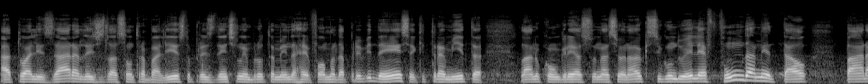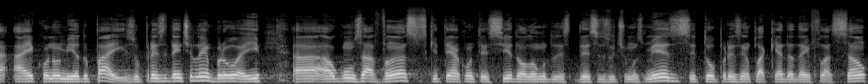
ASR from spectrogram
atualizar a legislação trabalhista. O presidente lembrou também da reforma da Previdência, que tramita lá no Congresso Nacional, que, segundo ele, é fundamental para a economia do país. O presidente lembrou aí ah, alguns avanços que têm acontecido ao longo desses últimos meses, citou, por exemplo, a queda da inflação,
